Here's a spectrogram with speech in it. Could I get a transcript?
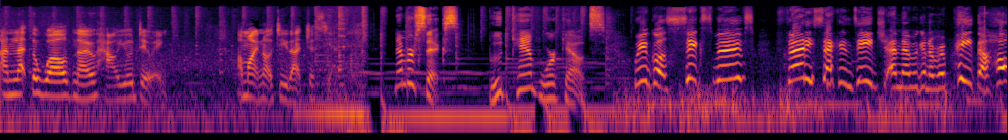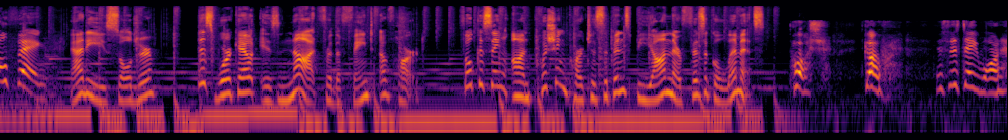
and let the world know how you're doing. I might not do that just yet. Number 6. Boot Camp Workouts. We've got six moves, 30 seconds each, and then we're going to repeat the whole thing. At ease, soldier. This workout is not for the faint of heart, focusing on pushing participants beyond their physical limits. Push, go. This is day one,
